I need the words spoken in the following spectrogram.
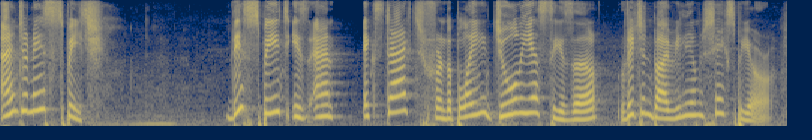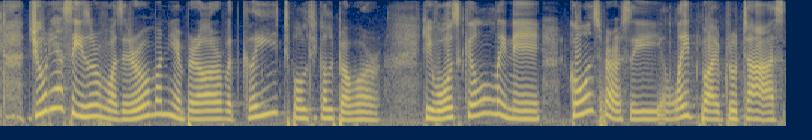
Antony's speech. This speech is an extract from the play Julius Caesar, written by William Shakespeare. Julius Caesar was a Roman emperor with great political power. He was killed in a conspiracy led by Brutus.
